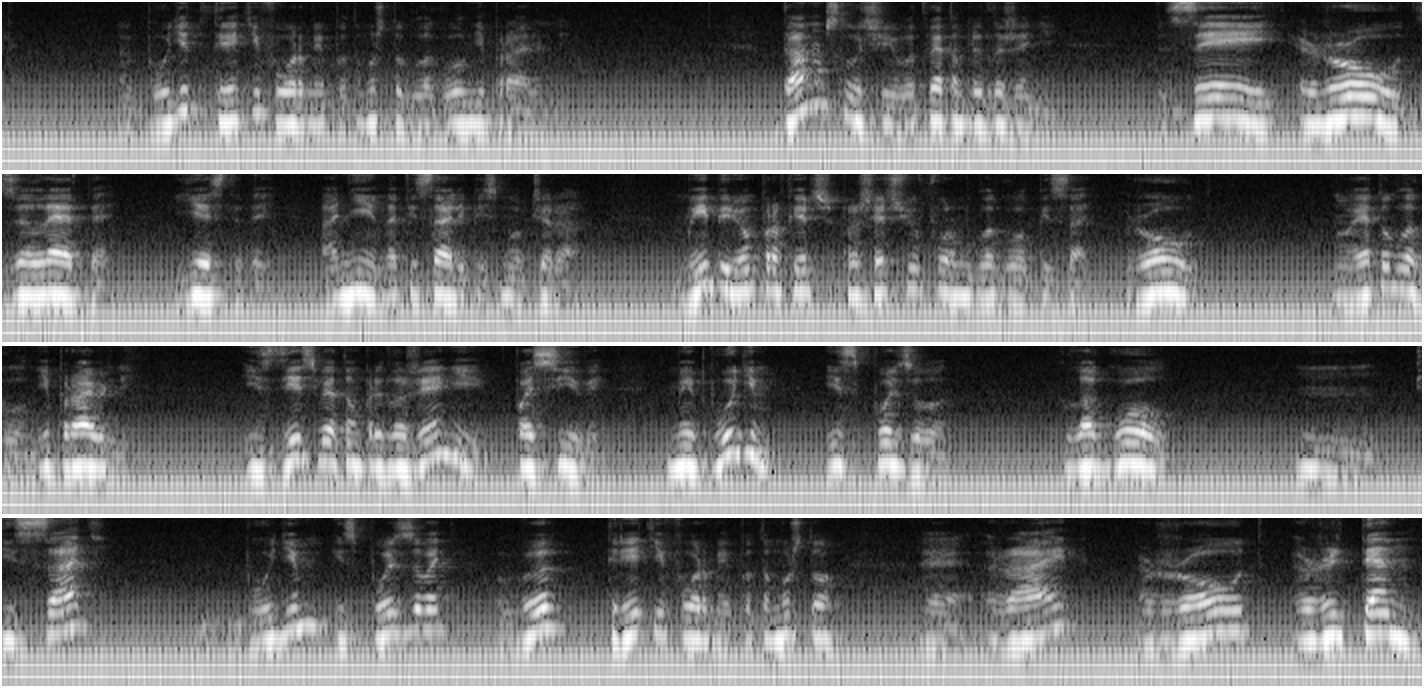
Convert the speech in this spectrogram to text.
будет в третьей форме, потому что глагол неправильный. В данном случае, вот в этом предложении, they wrote the letter yesterday. Они написали письмо вчера. Мы берем прошедшую форму глагола писать. Wrote. Но это глагол неправильный. И здесь в этом предложении, в пассиве, мы будем использовать глагол писать, будем использовать в третьей форме, потому что э, wrote, written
